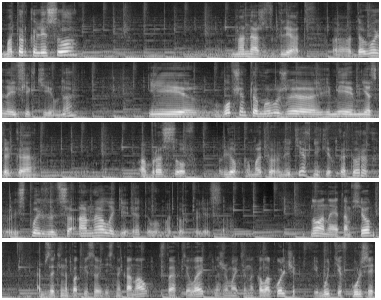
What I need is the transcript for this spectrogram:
Мотор-колесо, на наш взгляд, э, довольно эффективно. И, в общем-то, мы уже имеем несколько образцов легкомоторной техники, в которых используются аналоги этого мотор-колеса. Ну а на этом все. Обязательно подписывайтесь на канал, ставьте лайк, нажимайте на колокольчик и будьте в курсе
